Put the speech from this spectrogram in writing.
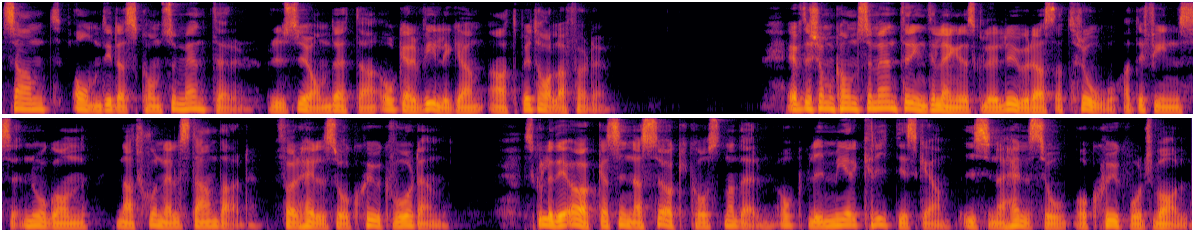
samt om deras konsumenter bryr sig om detta och är villiga att betala för det. Eftersom konsumenter inte längre skulle luras att tro att det finns någon nationell standard för hälso och sjukvården skulle de öka sina sökkostnader och bli mer kritiska i sina hälso och sjukvårdsval.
